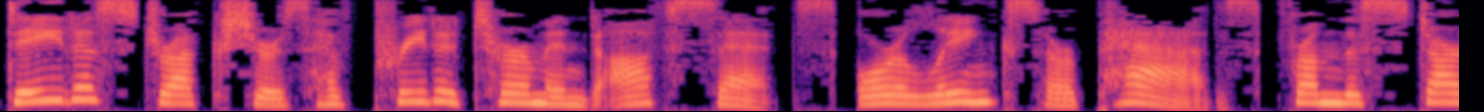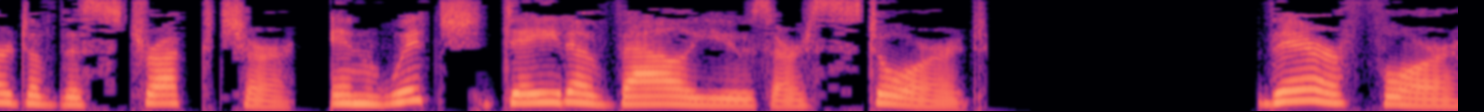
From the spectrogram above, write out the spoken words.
Data structures have predetermined offsets or links or paths from the start of the structure, in which data values are stored. Therefore,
